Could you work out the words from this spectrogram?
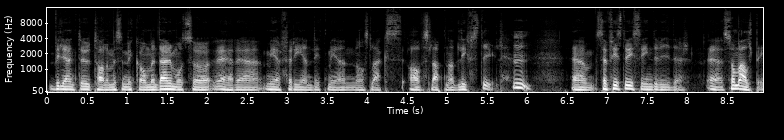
vill jag inte uttala mig så mycket om, men däremot så är det mer förenligt med någon slags avslappnad livsstil. Mm. Eh, sen finns det vissa individer, eh, som alltid,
